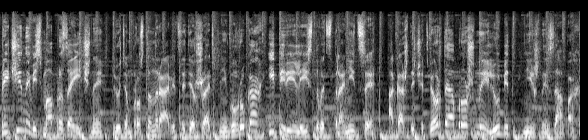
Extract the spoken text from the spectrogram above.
Причины весьма прозаичны. Людям просто нравится держать книгу в руках и перелистывать страницы, а каждый четвертый опрошенный любит книжный запах.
